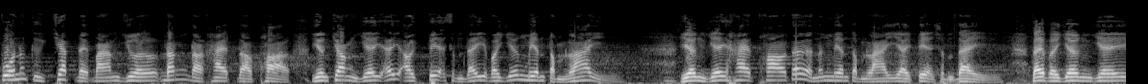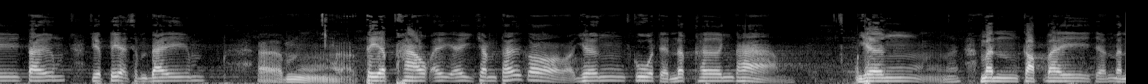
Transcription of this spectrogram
ពោះហ្នឹងគឺចិត្តដែលបានយល់ដឹងដល់ហេតុដល់ផល យើងចង់និយាយអីឲ្យពាក្យសម្ដីរបស់យើងមានតម្លៃយើងនិយាយហេតុផលទៅអានឹងមានតម្លៃឲ្យពាក្យសម្ដី តែបើយើងនិយាយទៅជាពាក្យសម្ដីទៀបថោកអីអីចឹងទៅក៏យើងគួរតែនឹកឃើញថាយើងមិនកប់បីចឹងមិន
